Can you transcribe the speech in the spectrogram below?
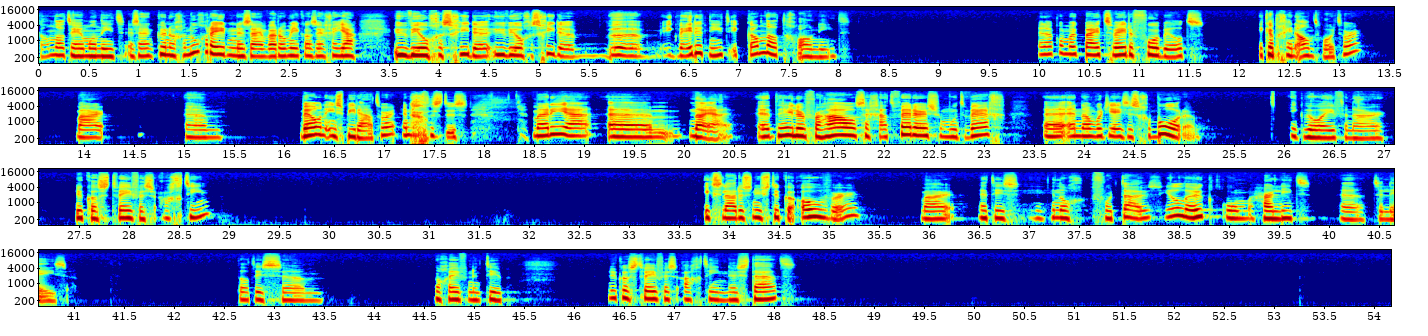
kan dat helemaal niet. Er zijn, kunnen genoeg redenen zijn waarom je kan zeggen, ja, u wil geschieden, u wil geschieden. ik weet het niet, ik kan dat gewoon niet. En dan kom ik bij het tweede voorbeeld. Ik heb geen antwoord hoor, maar ehm, wel een inspirator. En dat is dus Maria, ehm, nou ja, het hele verhaal, ze gaat verder, ze moet weg uh, en dan wordt Jezus geboren. Ik wil even naar Lucas 2, vers 18. Ik sla dus nu stukken over, maar het is nog voor thuis heel leuk om haar lied uh, te lezen. Dat is um, nog even een tip. Lucas 2, vers 18, daar staat.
